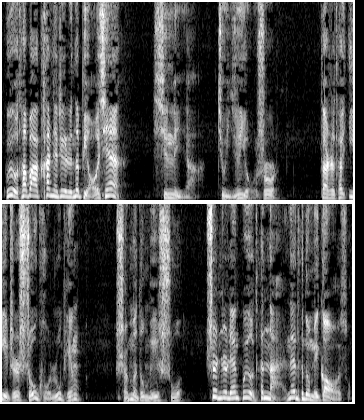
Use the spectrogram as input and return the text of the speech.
鬼友他爸看见这个人的表现，心里呀就已经有数了，但是他一直守口如瓶，什么都没说，甚至连鬼友他奶奶他都没告诉。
